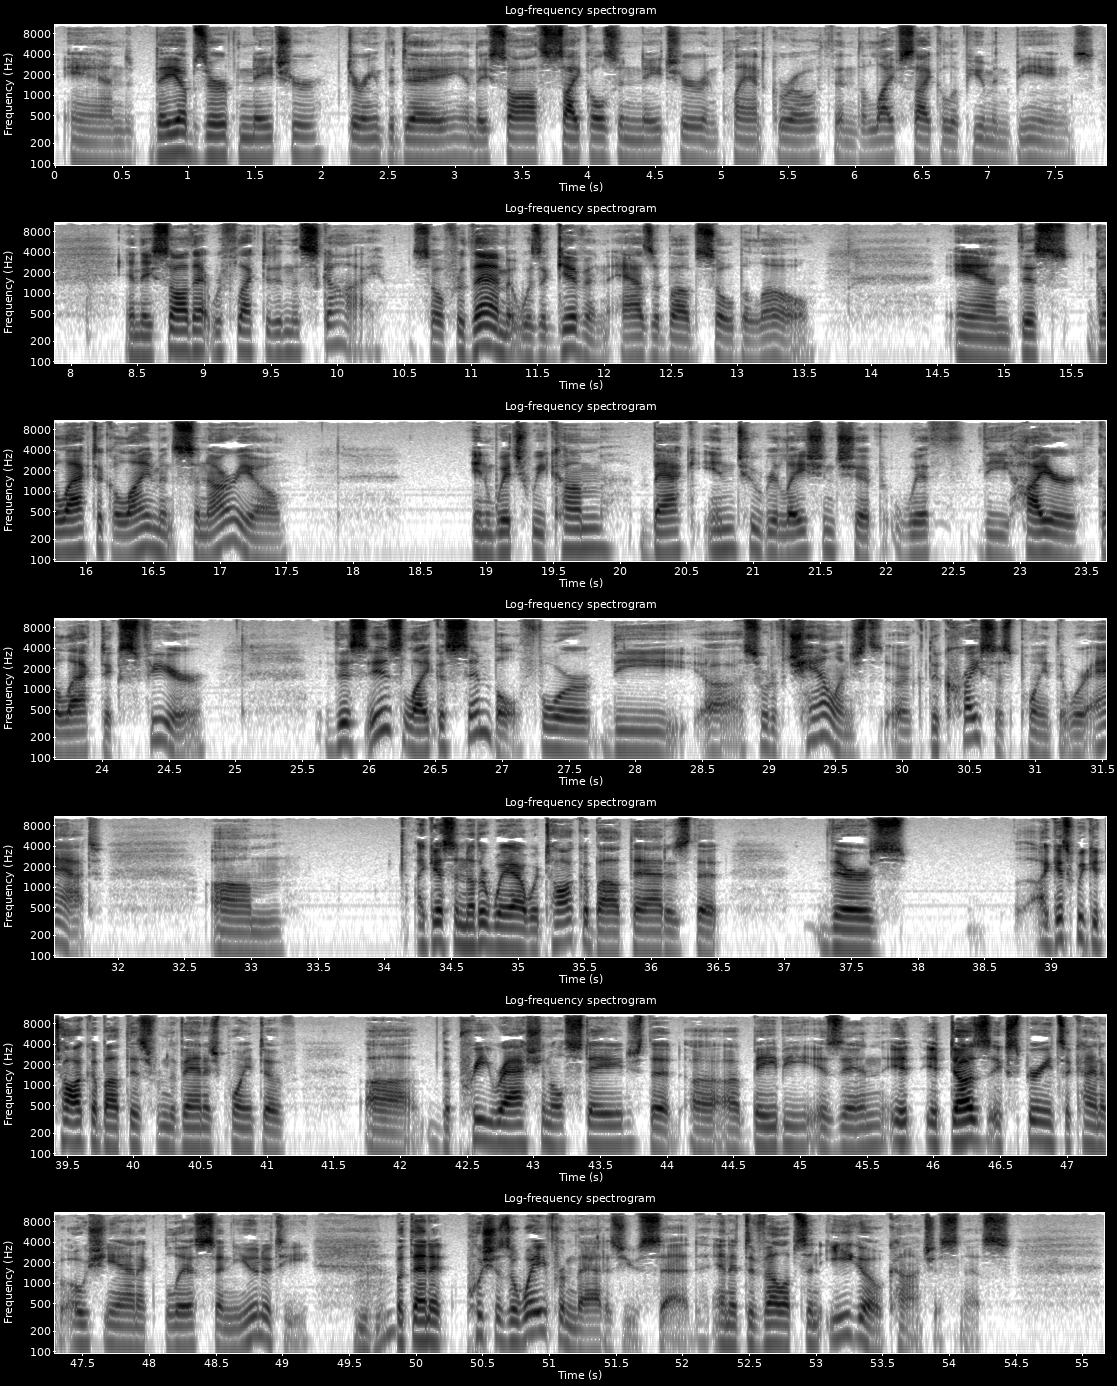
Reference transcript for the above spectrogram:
And they observed nature during the day and they saw cycles in nature and plant growth and the life cycle of human beings. And they saw that reflected in the sky. So for them it was a given as above so below. And this galactic alignment scenario in which we come back into relationship with the higher galactic sphere this is like a symbol for the uh, sort of challenge, uh, the crisis point that we're at. Um, I guess another way I would talk about that is that there's, I guess we could talk about this from the vantage point of uh, the pre-rational stage that uh, a baby is in. It it does experience a kind of oceanic bliss and unity, mm-hmm. but then it pushes away from that, as you said, and it develops an ego consciousness.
